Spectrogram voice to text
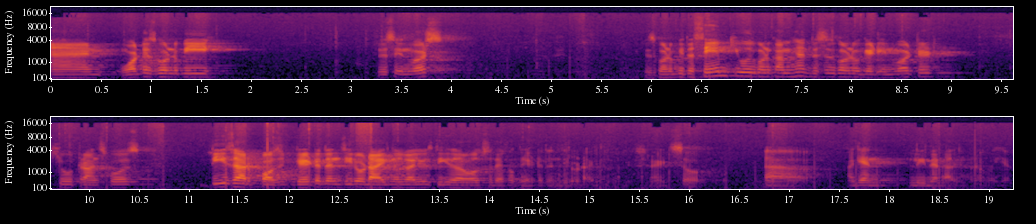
And what is going to be this inverse? Is going to be the same q is going to come here. This is going to get inverted. Q transpose. These are positive greater than 0 diagonal values. These are also therefore greater than 0 diagonal values. Right. So, uh, again linear algebra. over here.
